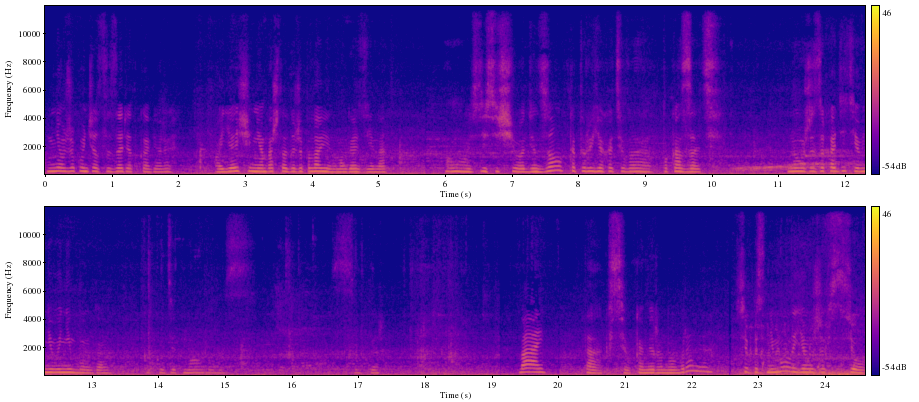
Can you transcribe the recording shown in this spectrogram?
У меня уже кончился заряд камеры. А я еще не обошла даже половину магазина. О, здесь еще один зал, который я хотела показать. Но уже заходить я в него не буду. Какой Дед Мороз. Супер. Бай. Так, все, камеру мы убрали. Все поснимала, я уже все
